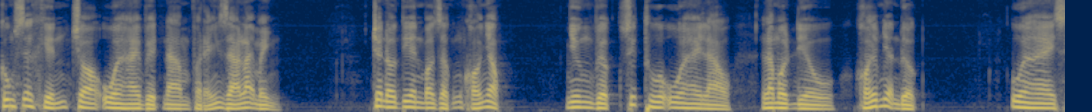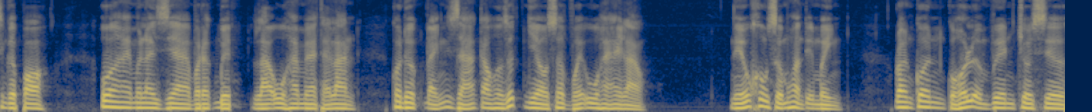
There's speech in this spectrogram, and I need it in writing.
cũng sẽ khiến cho U22 Việt Nam phải đánh giá lại mình. Trận đầu tiên bao giờ cũng khó nhọc, nhưng việc suýt thua U22 Lào là một điều khó chấp nhận được. U22 Singapore, U22 Malaysia và đặc biệt là U22 Thái Lan còn được đánh giá cao hơn rất nhiều so với U22 Lào. Nếu không sớm hoàn thiện mình, đoàn quân của huấn luyện viên Chausier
